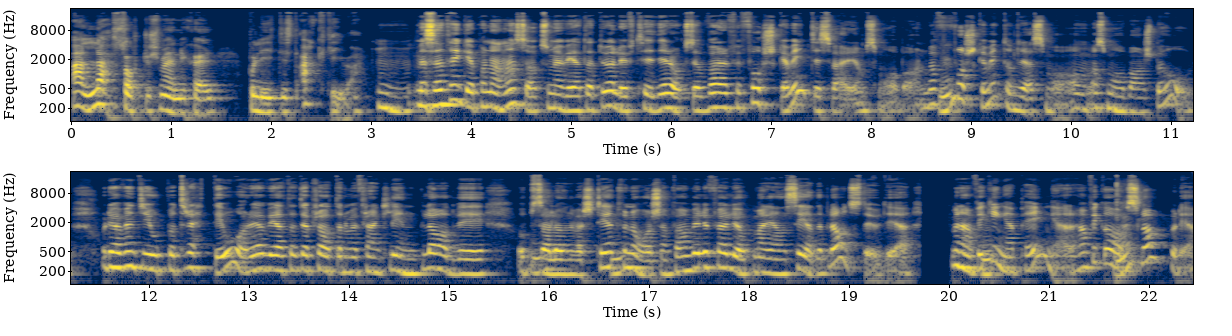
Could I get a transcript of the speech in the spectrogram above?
alla sorters människor politiskt aktiva. Mm. Men sen tänker jag på en annan sak som jag vet att du har lyft tidigare också. Varför forskar vi inte i Sverige om små barn? Varför Mm. forskar vi inte om deras små, om, om små barns behov? Och det har vi inte gjort på 30 år. Jag vet att jag pratade med Frank Lindblad vid Uppsala Mm. universitet för några år sedan för han ville följa upp Marianne Cederblads studie. Men han fick Mm. inga pengar. Han fick avslag på det.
